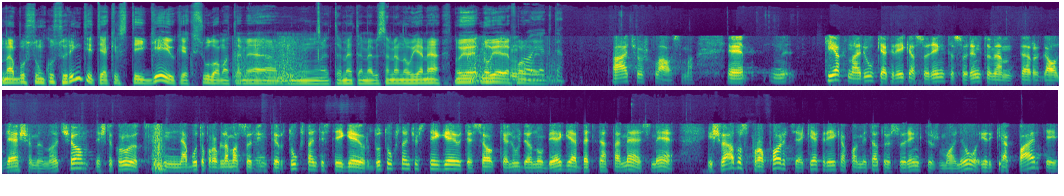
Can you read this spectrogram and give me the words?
na, bus sunku surinkti tiek ir steigėjų, kiek siūloma tame, tame, tame visame naujame, naujoje, naujoje reformoje. Projekte. Ačiū už klausimą. Tiek narių, kiek reikia surinkti, surinktumėm per gal 10 minučių. Iš tikrųjų, nebūtų problema surinkti ir tūkstantį steigėjų, ir du tūkstančius steigėjų, tiesiog kelių dienų bėgėje, bet ne tame esmė. Išvedus proporciją, kiek reikia komitetui surinkti žmonių ir kiek partijai,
